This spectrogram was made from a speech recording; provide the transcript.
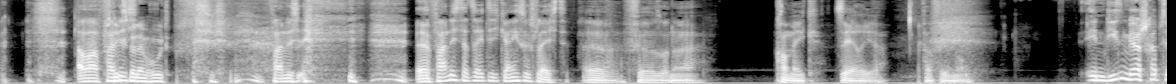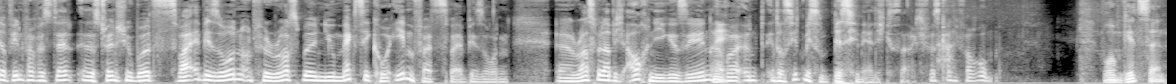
aber fand ich, mit dem Hut. fand ich, äh, fand ich tatsächlich gar nicht so schlecht äh, für so eine Comic-Serie, Verfilmung. In diesem Jahr schreibt sie auf jeden Fall für äh, Strange New Worlds zwei Episoden und für Roswell, New Mexico ebenfalls zwei Episoden. Äh, Roswell habe ich auch nie gesehen, Nee. aber in- interessiert mich so ein bisschen, ehrlich gesagt. Ich weiß gar nicht warum. Worum geht's denn?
